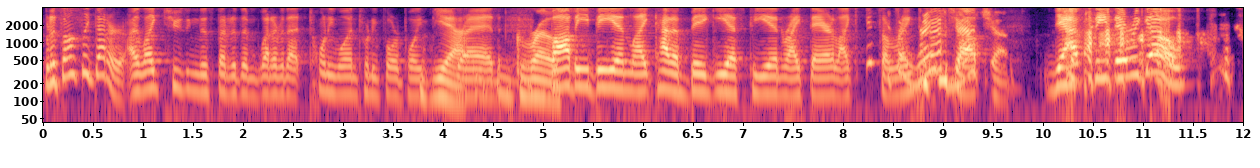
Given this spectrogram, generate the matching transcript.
But it's honestly better. I like choosing this better than whatever that 21, 24 point Yeah, spread. gross. Bobby being like kind of big ESPN right there. Like it's a It's a ranked, ranked matchup. matchup. Yeah, see, there we go.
